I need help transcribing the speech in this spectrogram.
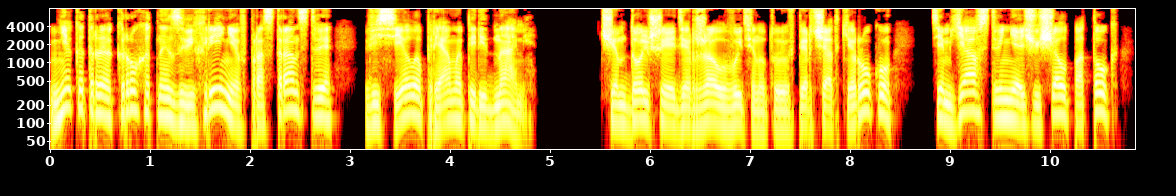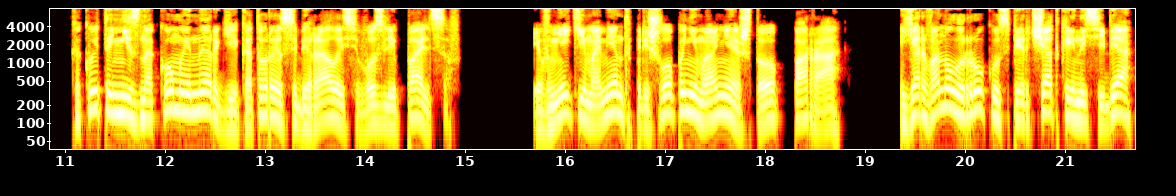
Некоторое крохотное завихрение в пространстве висело прямо перед нами. Чем дольше я держал вытянутую в перчатке руку, тем явственнее ощущал поток какой-то незнакомой энергии, которая собиралась возле пальцев. И в некий момент пришло понимание, что пора. Я рванул руку с перчаткой на себя,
